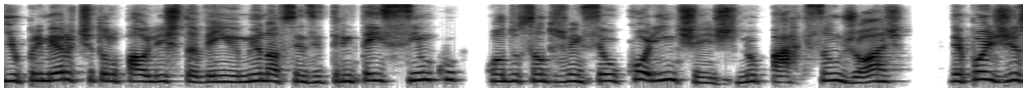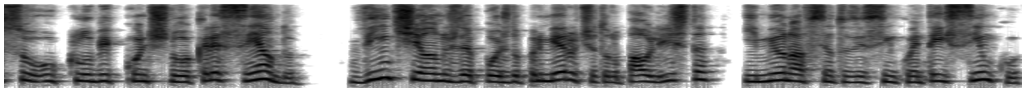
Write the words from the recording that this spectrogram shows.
e o primeiro título paulista veio em 1935, quando o Santos venceu o Corinthians no Parque São Jorge. Depois disso, o clube continuou crescendo. 20 anos depois do primeiro título paulista, em 1955,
